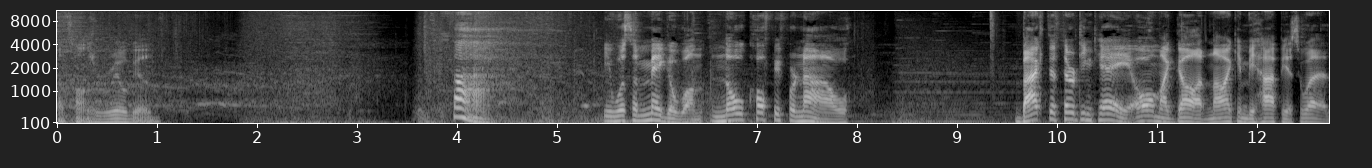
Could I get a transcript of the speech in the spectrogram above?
That sounds real good. Ah. It was a mega one. No coffee for now. Back to 13k. Oh my god, now I can be happy as well.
